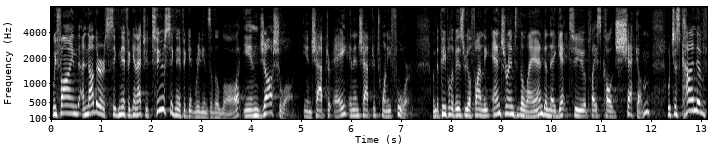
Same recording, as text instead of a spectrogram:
We find another significant, actually, two significant readings of the law in Joshua, in chapter 8 and in chapter 24. When the people of Israel finally enter into the land and they get to a place called Shechem, which is kind of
